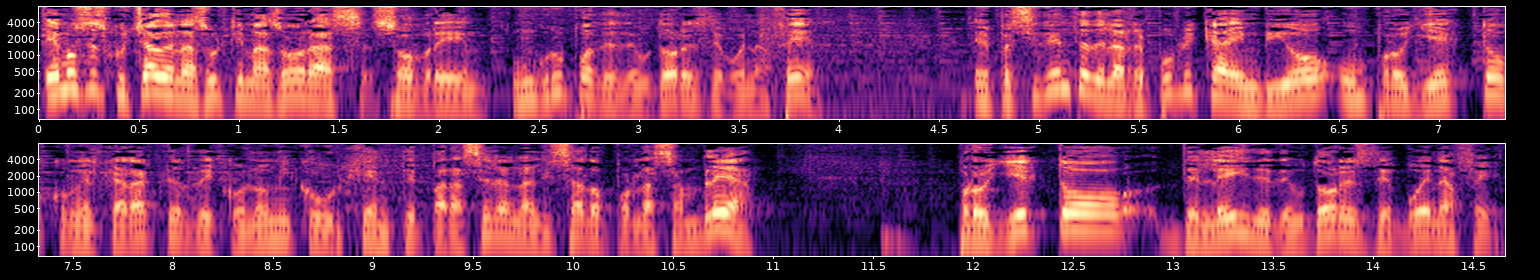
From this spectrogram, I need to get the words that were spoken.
Hemos escuchado en las últimas horas sobre un grupo de deudores de buena fe. El presidente de la República envió un proyecto con el carácter de económico urgente para ser analizado por la Asamblea. Proyecto de ley de deudores de buena fe.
